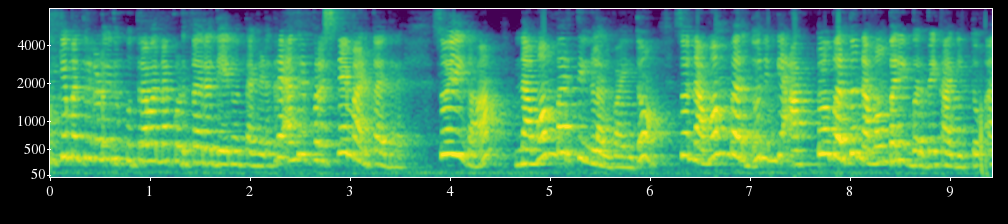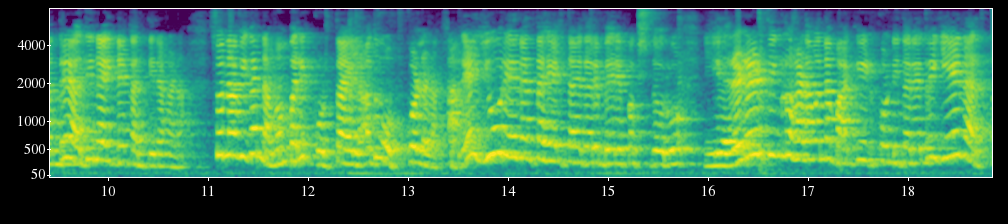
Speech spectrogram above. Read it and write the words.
ಮುಖ್ಯಮಂತ್ರಿಗಳು ಇದು ಪುತ್ರವನ್ನ ಕೊಡ್ತಾ ಇರೋದು ಏನು ಅಂತ ಹೇಳಿದ್ರೆ, ಅಂದ್ರೆ ಪ್ರಶ್ನೆ ಮಾಡ್ತಾ ಇದ್ದಾರೆ. genere. ಸೊ ಈಗ ನವೆಂಬರ್ ತಿಂಗಳಲ್ವಾ ಇದು? ಸೊ ನವೆಂಬರ್ದು ನಿಮ್ಗೆ ಅಕ್ಟೋಬರ್ದು ನವೆಂಬರಿಗೆ ಬರ್ಬೇಕಾಗಿತ್ತು. ಅಂದ್ರೆ ಹದಿನೈದನೇ ಕಂತಿನ ಹಣ. ಸೊ ನಾವೀಗ ನವೆಂಬರಿಗೆ ಕೊಡ್ತಾ ಇಲ್ಲ. ಅದು ಒಪ್ಕೊಳ್ಳೋಣ. ಆದ್ರೆ ಇವ್ರು ಏನಂತ ಹೇಳ್ತಾ ಇದ್ದಾರೆ ಬೇರೆ ಪಕ್ಷದವರು? ಎರಡೆರಡು ತಿಂಗಳು ಹಣವನ್ನ ಬಾಕಿ ಇಟ್ಕೊಂಡಿದ್ದಾರೆ ಅಂದ್ರೆ ಏನರ್ಥ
